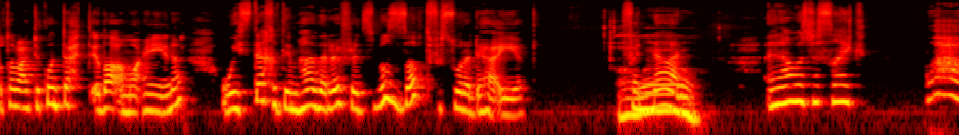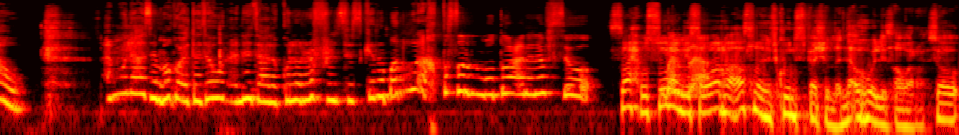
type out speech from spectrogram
وطبعا تكون تحت إضاءة معينة ويستخدم هذا ال reference بالضبط في الصورة النهائية. Oh, فنان. wow. and I was just like واو مو لازم أقعد أدور النت على كل ال references كذا مرة أختصر الموضوع على نفسه. صح والصورة مرة. اللي صورها أصلا تكون special لأنه هو اللي صورها. so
